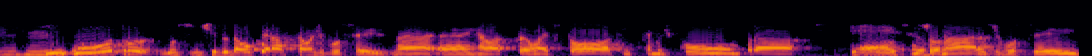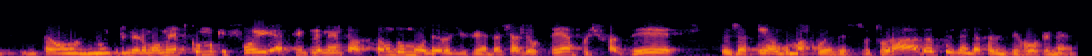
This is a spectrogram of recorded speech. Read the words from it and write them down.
uhum. e o outro no sentido da operação de vocês, né? É, em relação a estoque, esquema de compra, é, os funcionários de vocês. Então, num primeiro momento, como que foi essa implementação do modelo de venda? Já deu tempo de fazer? Você já tem alguma coisa estruturada ou vocês ainda estão em desenvolvimento?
